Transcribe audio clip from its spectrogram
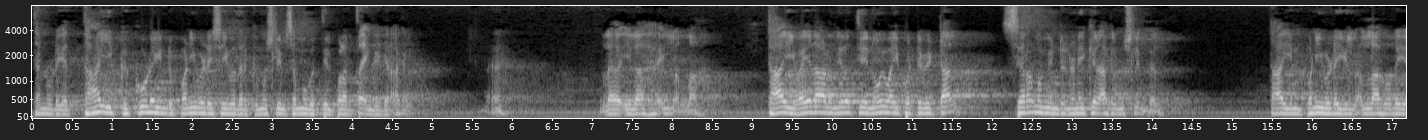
தன்னுடைய தாய்க்கு கூட இன்று பணிவிடை செய்வதற்கு முஸ்லிம் சமூகத்தில் பலர் தயங்குகிறார்கள். அஹ். லா தாய் வயதான நிறத்திலே நோய்வாய்ப்பட்டு விட்டால் சிரமம் என்று நினைக்கிறார்கள் முஸ்லிம்கள். தாயின் பணிவிடையில் அல்லாஹுடைய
